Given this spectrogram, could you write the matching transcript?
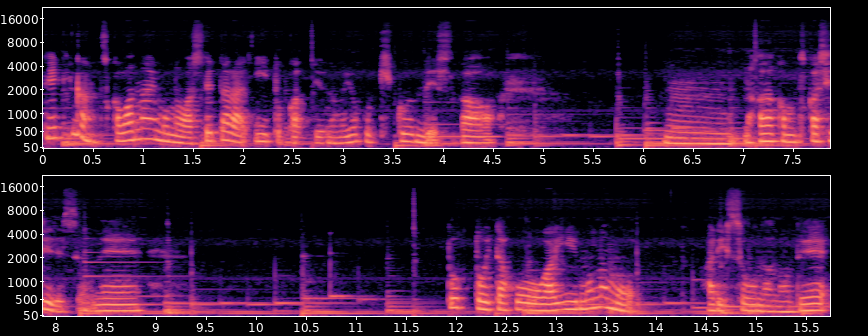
定期間使わないものは捨てたらいいとかっていうのもよく聞くんですが、うーん、なかなか難しいですよね。取っといた方がいいものもありそうなので、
